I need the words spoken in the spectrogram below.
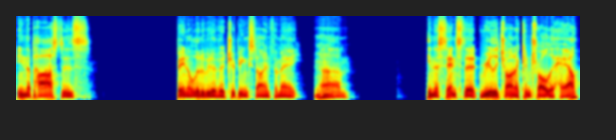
in the past has been a little bit of a tripping stone for me. Mhm. Um, in the sense that really trying to control the how.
